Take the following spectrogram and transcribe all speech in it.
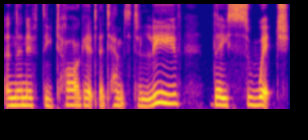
and then if the target attempts to leave, they switch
